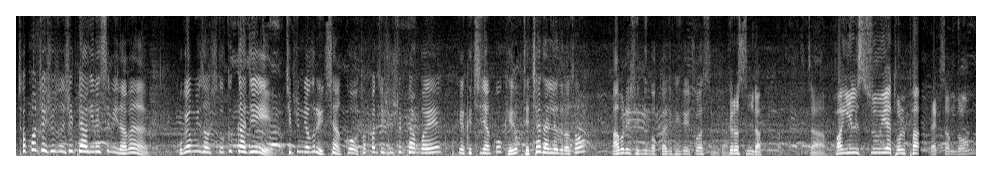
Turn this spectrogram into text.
첫 번째 슛은 실패하긴 했습니다만 고경민 선수도 끝까지 집중력을 잃지 않고 첫 번째 슛 실패한 거에 그냥 그치지 않고 계속 재차 달려들어서 마무리 짓는 것까지 굉장히 좋았습니다. 그렇습니다. 자 황일수의 돌파 백성동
